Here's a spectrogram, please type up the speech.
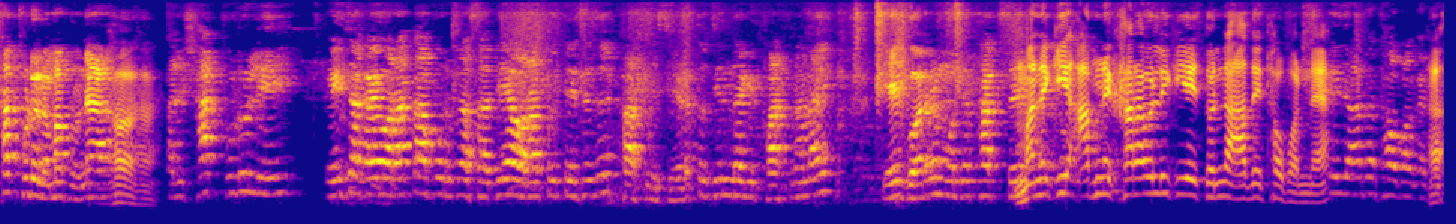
সাত ফুট হলো মাপলো না? হ্যাঁ, হ্যাঁ। সাত ফুট হলি এই জায়গায় ওরা কাপড় কাঁচা দিয়ে ওরা কইতেছে যে নিছে। এটা তো জিন্দাগি না নাই এই ঘরের মধ্যে থাকছে। মানে কি আপনি খারাপ হলে কি এই আদে থাও পান না হ্যাঁ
